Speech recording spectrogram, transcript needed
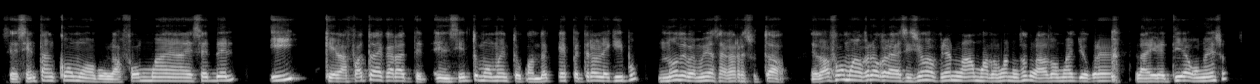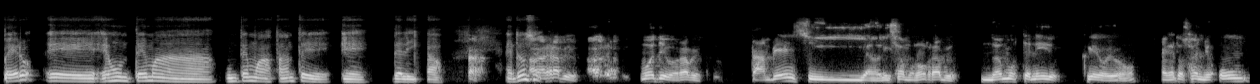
se sientan cómodos por la forma de ser de él y que la falta de carácter en cierto momento, cuando hay que respetar al equipo, no te permite sacar resultados. De todas formas, yo creo que la decisión al final no la vamos a tomar nosotros, la va a tomar yo creo la directiva con eso, pero eh, es un tema, un tema bastante eh, delicado. Ah, Entonces, rápido, un motivo, rápido. También si analizamos, ¿no? Rápido, no hemos tenido, creo yo, en estos años un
